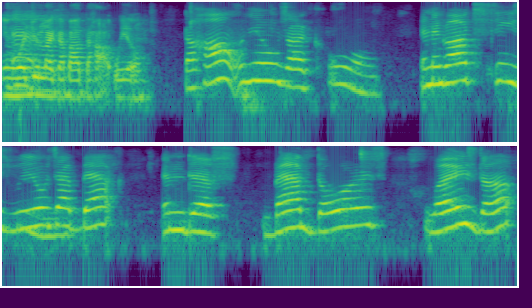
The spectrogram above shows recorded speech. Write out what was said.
And what do you like about the Hot Wheel? The Hot Wheels are cool, and it got these wheels at back, and the back doors raised up.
